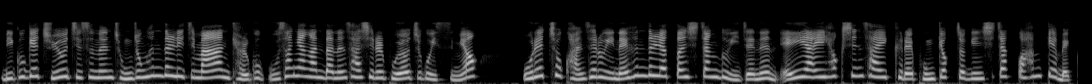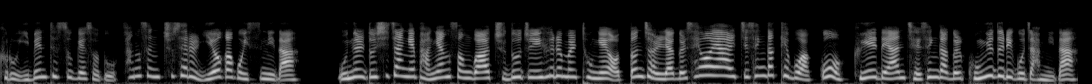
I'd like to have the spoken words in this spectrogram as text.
미국의 주요 지수는 종종 흔들리지만 결국 우상향한다는 사실을 보여주고 있으며 올해 초 관세로 인해 흔들렸던 시장도 이제는 AI 혁신 사이클의 본격적인 시작과 함께 매크로 이벤트 속에서도 상승 추세를 이어가고 있습니다. 오늘도 시장의 방향성과 주도주의 흐름을 통해 어떤 전략을 세워야 할지 생각해 보았고 그에 대한 제 생각을 공유드리고자 합니다.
